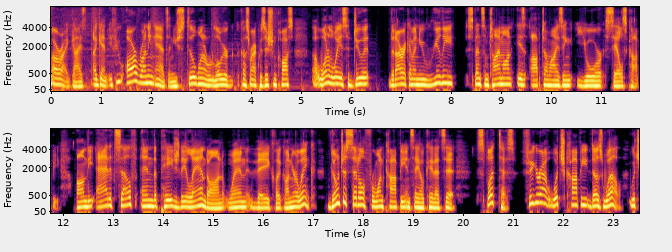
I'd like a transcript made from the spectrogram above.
All right, guys. Again, if you are running ads and you still want to lower your customer acquisition costs, uh, one of the ways to do it that I recommend you really spend some time on is optimizing your sales copy on the ad itself and the page they land on when they click on your link. Don't just settle for one copy and say, okay, that's it. Split test. Figure out which copy does well, which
